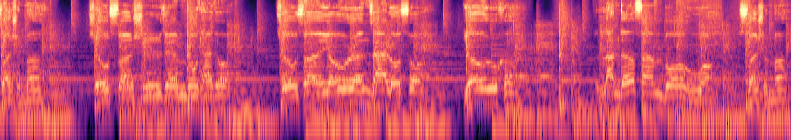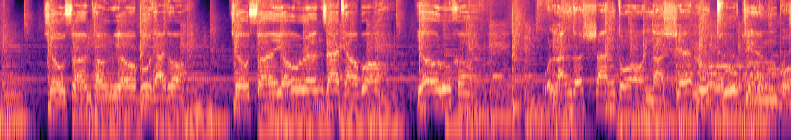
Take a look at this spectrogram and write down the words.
算什么？就算时间不太多，就算有人在啰嗦，又如何？懒得反驳我，算什么？就算朋友不太多，就算有人在挑拨，又如何？我懒得闪躲那些路途颠簸，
